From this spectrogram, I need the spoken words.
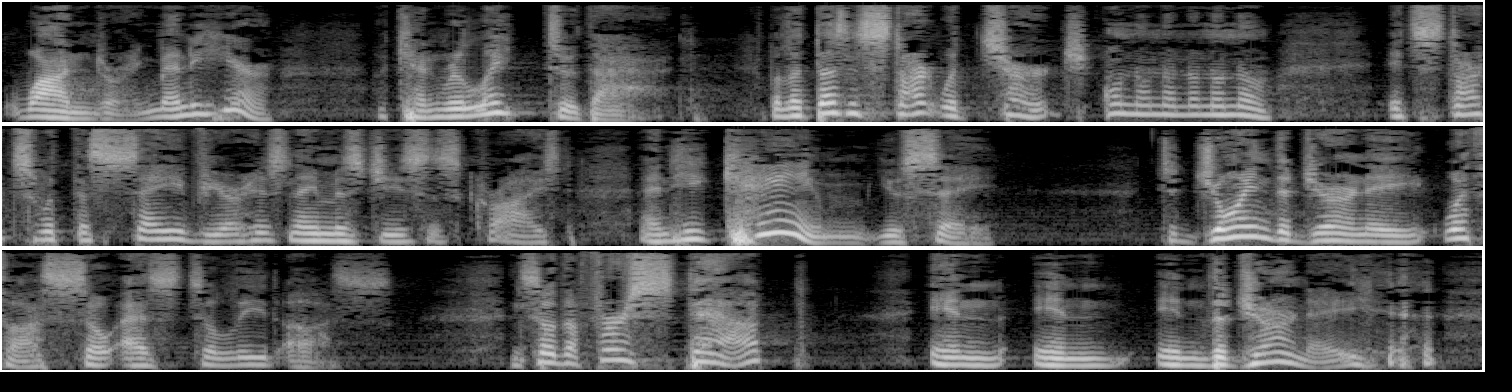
wandering. Many here can relate to that. But it doesn't start with church. Oh, no, no, no, no, no. It starts with the Savior. His name is Jesus Christ. And He came, you see, to join the journey with us so as to lead us. And so the first step in, in, in the journey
